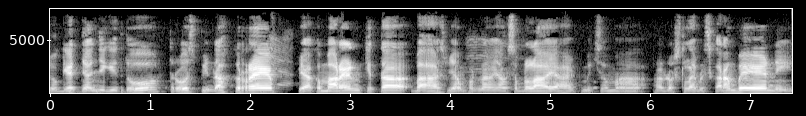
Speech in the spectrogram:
joget nyanyi gitu, terus pindah ke rap. Ya kemarin kita bahas yang pernah yang sebelah ya, Hypemix sama Rados Live. Sekarang band nih.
